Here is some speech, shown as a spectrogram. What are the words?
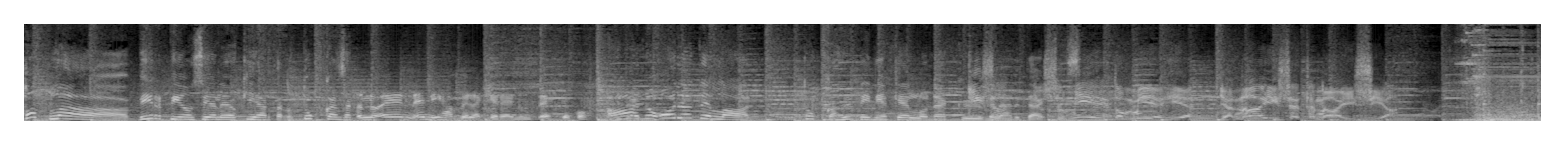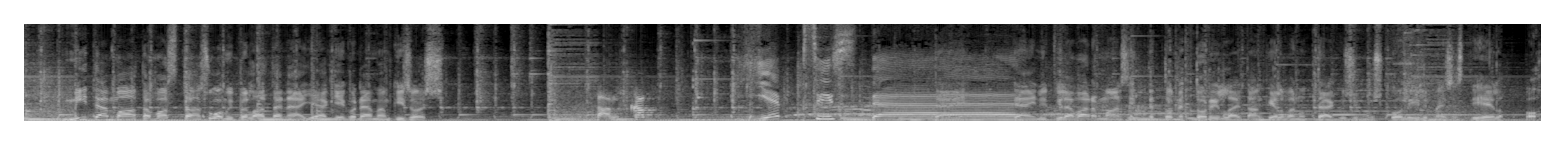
Hopla! Virpi on siellä jo kiertänyt tukkansa. No en, en ihan vielä kerennyt, mutta ehkä kohta. Aa, no odotellaan. Tukka hyvin ja kello näkyy. Kisa, Me lähdetään jossa miehet on miehiä ja naiset naisia. Mitä maata vastaan Suomi pelaa tänään jääkiekon MM-kisoissa? Tanska. Jepsistä. Tämä ei nyt kyllä varmaan sitten tonne torilaitaan kelvannut tämä kysymys, kun oli ilmeisesti helppo.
